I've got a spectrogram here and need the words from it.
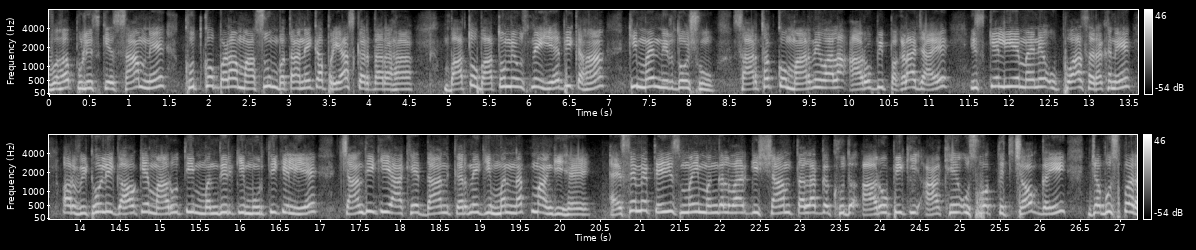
वह पुलिस के सामने खुद को बड़ा मासूम बताने का प्रयास करता रहा। बातों बातों में उसने यह भी कहा कि मैं निर्दोष हूँ। सार्थक को मारने वाला आरोपी पकड़ा जाए, इसके लिए मैंने उपवास रखने और विठोली गाँव के मारुति मंदिर की मूर्ति के लिए चांदी की आँखें दान करने की मन्नत मांगी है। ऐसे में 23 मई मंगलवार की शाम तलक खुद आरोपी की आँखें उस वक्त चौक गई, जब उस पर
